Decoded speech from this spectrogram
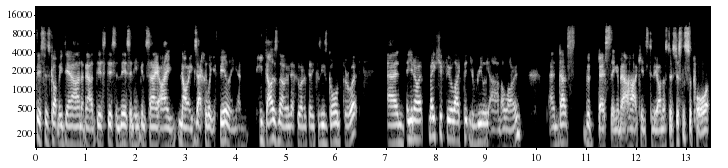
this has got me down about this, this, and this. And he can say, I know exactly what you're feeling. And he does know exactly what I'm feeling because he's gone through it. And, you know, it makes you feel like that you really aren't alone. And that's the best thing about Heart Kids, to be honest. It's just the support.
